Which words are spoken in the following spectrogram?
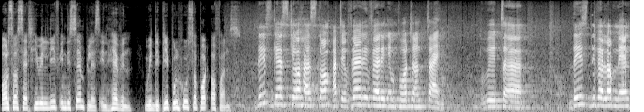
also said he will live in the same place in heaven with the people who support orphans. This gesture has come at a very, very important time with uh, this development,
